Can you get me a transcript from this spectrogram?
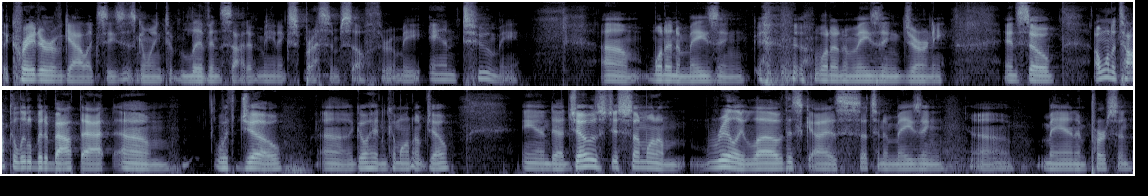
The creator of galaxies is going to live inside of me and express himself through me and to me. Um, what an amazing, what an amazing journey. And so I want to talk a little bit about that um, with Joe. Uh, go ahead and come on up, Joe. And uh, Joe's just someone I really love. This guy is such an amazing uh, man and person.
